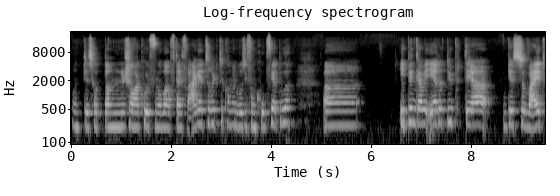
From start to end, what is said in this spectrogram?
Und das hat dann schon auch geholfen, aber auf deine Frage zurückzukommen, was ich vom Kopf her tue. Äh, ich bin, glaube ich, eher der Typ, der das so weit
